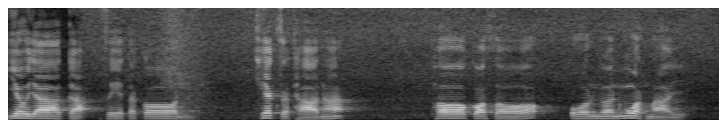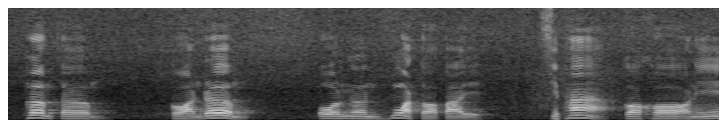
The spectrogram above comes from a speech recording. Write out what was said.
เยียวยาเกษตรกร เช็คสถานะ ทกสโอนเงินงวดใหม่ เพิ่มเติม ก่อนเริ่ม โอนเงินงวดต่อไป 15 กคนี้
